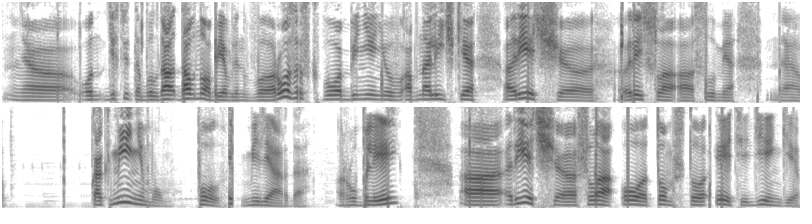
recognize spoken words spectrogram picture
он действительно был давно объявлен в розыск по обвинению в обналичке. Речь, э, речь шла о сумме э, как минимум полмиллиарда рублей. А, речь э, шла о том, что эти деньги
